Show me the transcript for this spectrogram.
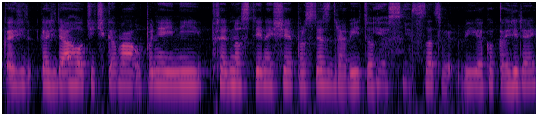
každý, každá holčička má úplně jiný přednosti, než je prostě zdraví, to, Jasně. to snad ví jako každý.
